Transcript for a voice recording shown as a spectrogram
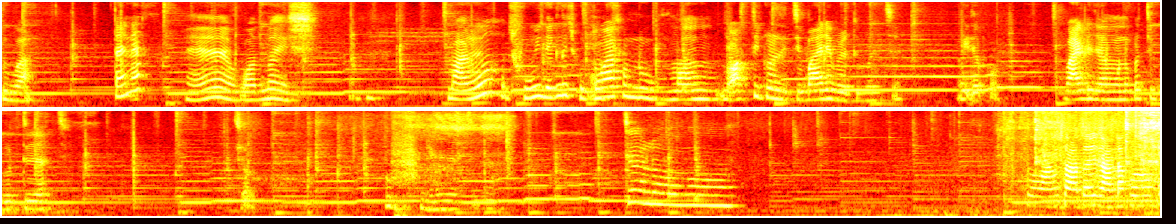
দুয়া। তাই না? হ্যাঁ বদমাইশ। মানে ছুঁই দেখলে ছুটো এখন অস্থির করে দিচ্ছে বাইরে বেরোতে বলছে। ওই দেখো বাইরে যা মনে করছে ঘুরতে যাচ্ছি। চল। উফ, ঘেমে যাচ্ছি। তাড়াতাড়ি রান্না করে নেব।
